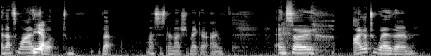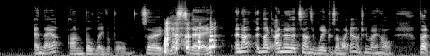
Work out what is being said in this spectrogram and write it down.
And that's why I Yeah. thought that my sister and I should make our own. And so I got to wear them, and they are unbelievable. So yesterday, and I and like I know that sounds weird because I'm like, oh, to my hole, but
